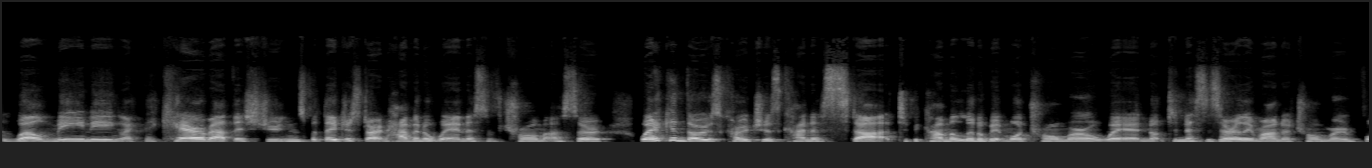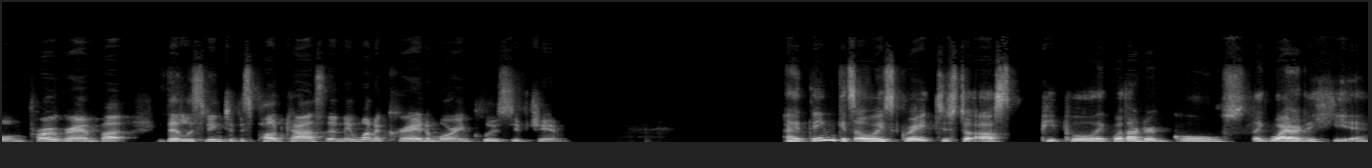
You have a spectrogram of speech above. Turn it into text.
well meaning, like they care about their students, but they just don't have an awareness of trauma. So, where can those coaches kind of start to become a little bit more trauma aware? Not to necessarily run a trauma informed program, but they're listening to this podcast and they want to create a more inclusive gym. I think it's always great just to ask people, like, what are their goals? Like, why are they here?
